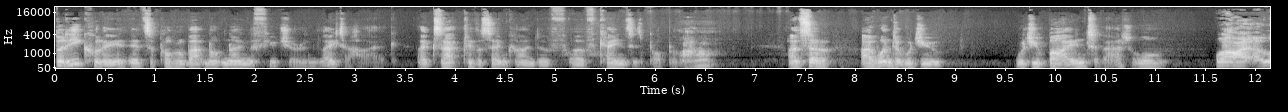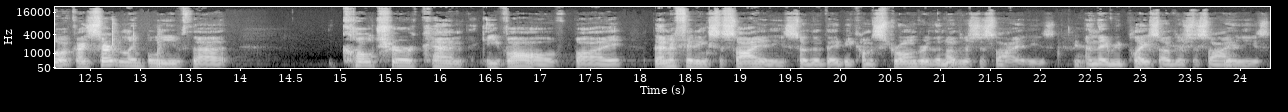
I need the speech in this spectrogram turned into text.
But equally, it's a problem about not knowing the future in later Hayek. Exactly the same kind of, of Keynes's problem. Uh-huh. And so I wonder, would you would you buy into that, or? Well, I, look, I certainly believe that culture can evolve by benefiting societies so that they become stronger than mm. other societies, yes. and they replace other societies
